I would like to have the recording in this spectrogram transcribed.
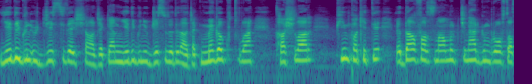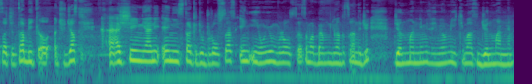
7 gün ücretsiz eşya alacak. Yani 7 gün ücretsiz ödül alacak. Mega kutular, taşlar, pin paketi ve daha fazlasını almak için her gün Brawl Stars açın. Tabii ki açacağız. Her şeyin yani en iyisi tabii ki Brawl Stars. En iyi oyun Brawl Stars ama ben bu dünyada sadece canım annemi seviyorum. İyi ki varsın canım annem.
